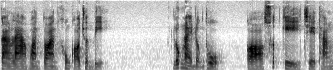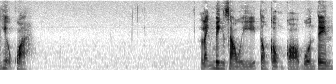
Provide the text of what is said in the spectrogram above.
càng là hoàn toàn không có chuẩn bị. Lúc này động thủ, Có xuất kỳ chế thắng hiệu quả. Lãnh binh giàu ý tổng cộng có 4 tên.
